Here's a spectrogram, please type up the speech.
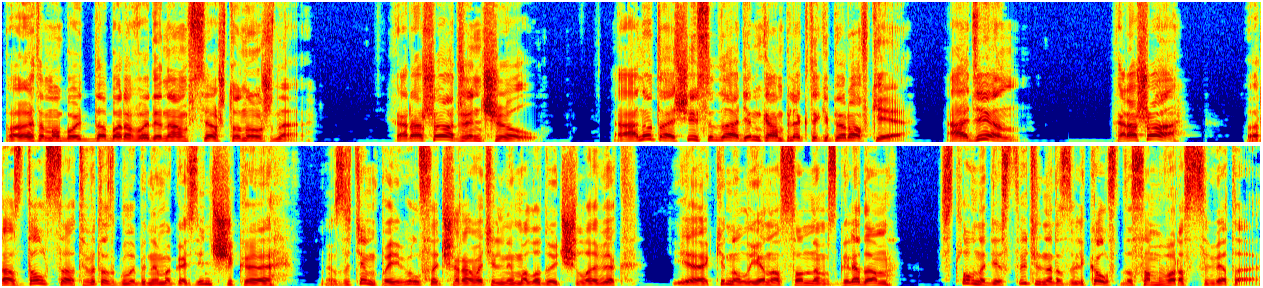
поэтому будь добр, выдай нам всё, что нужно!» «Хорошо, Джинчул! А ну тащи сюда один комплект экипировки! Один!» «Хорошо!» Раздался ответ из глубины магазинчика, затем появился очаровательный молодой человек и окинул Яна сонным взглядом, словно действительно развлекался до самого рассвета.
